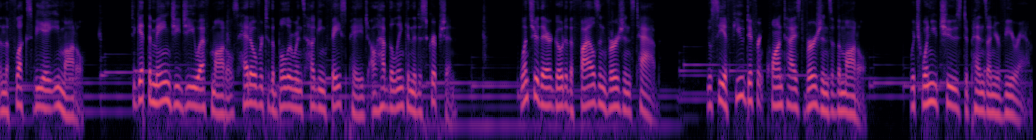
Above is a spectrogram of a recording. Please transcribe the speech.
and the Flux VAE model. To get the main GGUF models, head over to the Bullerwins Hugging Face page, I'll have the link in the description. Once you're there, go to the Files and Versions tab. You'll see a few different quantized versions of the model. Which one you choose depends on your VRAM.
